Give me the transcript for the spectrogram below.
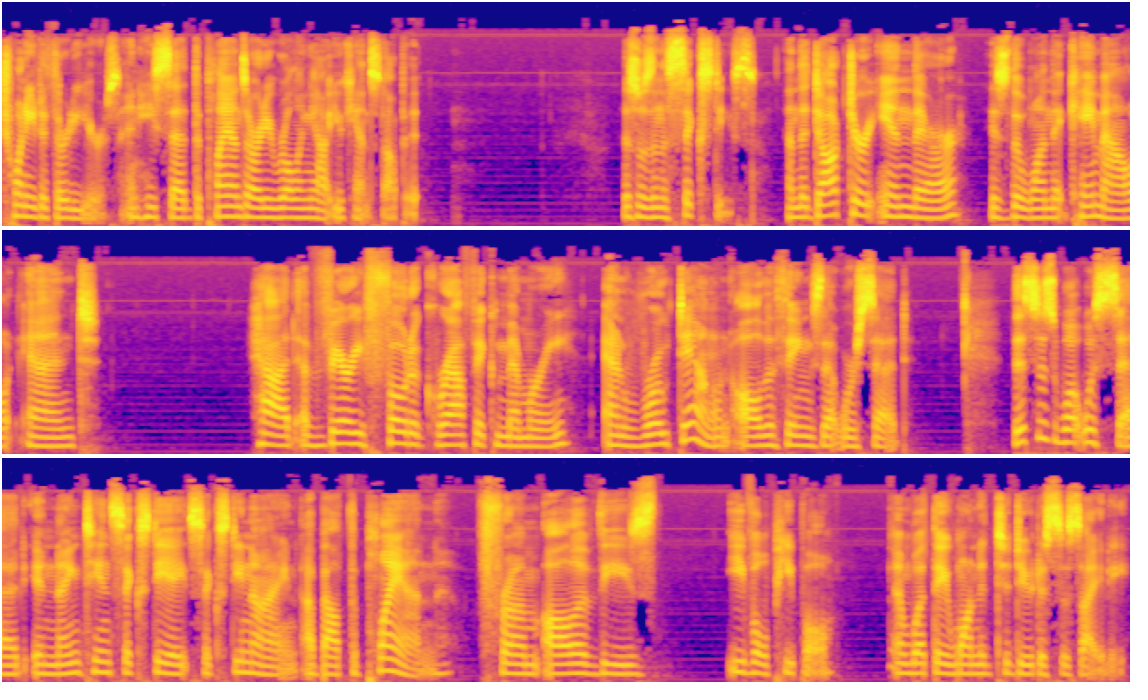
20 to 30 years. And he said the plan's already rolling out. You can't stop it. This was in the 60s and the doctor in there is the one that came out and had a very photographic memory and wrote down all the things that were said. This is what was said in 1968 69 about the plan from all of these evil people and what they wanted to do to society.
